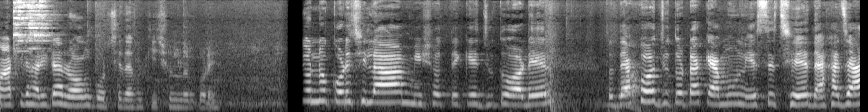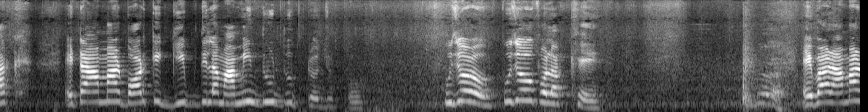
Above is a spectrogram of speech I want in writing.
মাটির হাড়িটা রং করছে দেখো কি সুন্দর করে। জন্য করেছিলাম মিশো থেকে জুতো অর্ডার। তো দেখো জুতোটা কেমন এসেছে দেখা যাক। এটা আমার বরকে গিফট দিলাম আমি দূর দুটো জুতো। পুজো পুজো উপলক্ষে। এবার আমার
